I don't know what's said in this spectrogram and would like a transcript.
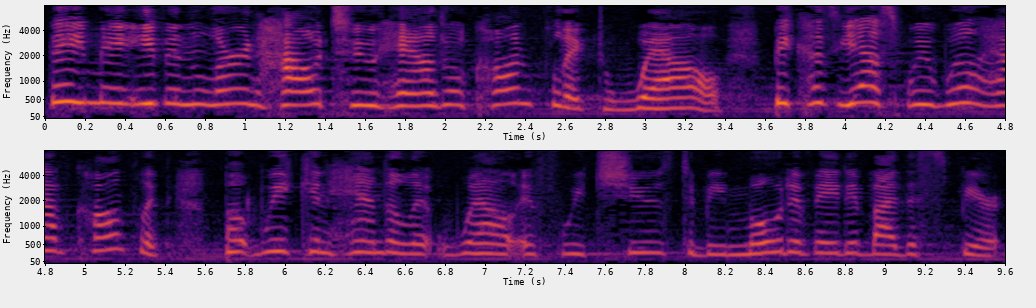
They may even learn how to handle conflict well. Because yes, we will have conflict, but we can handle it well if we choose to be motivated by the Spirit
